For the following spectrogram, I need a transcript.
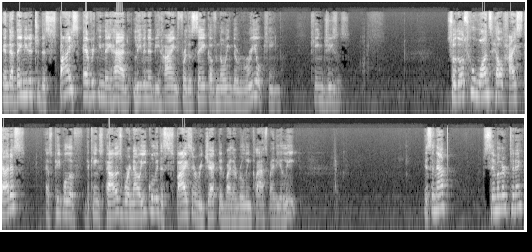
In that they needed to despise everything they had, leaving it behind for the sake of knowing the real King, King Jesus. So those who once held high status as people of the king's palace were now equally despised and rejected by the ruling class, by the elite. Isn't that similar today?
